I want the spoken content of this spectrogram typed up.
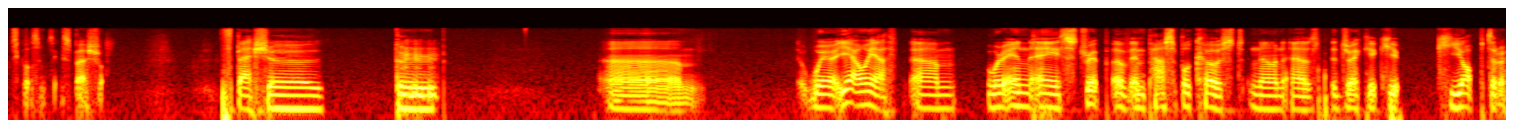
it's called something special. Special. Mhm. Um, we're yeah, oh yeah. Um, we're in a strip of impassable coast known as the Drekiopter.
